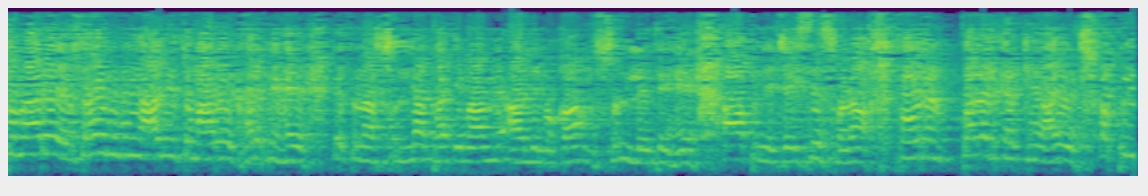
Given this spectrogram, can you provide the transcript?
تمہارے حسین بن علی تمہارے گھر میں ہے۔ اتنا سننا تھا امام علی مقام سن لیتے ہیں۔ آپ نے جیسے سنا، فوراً پلٹ کر کے آئے، اپنی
